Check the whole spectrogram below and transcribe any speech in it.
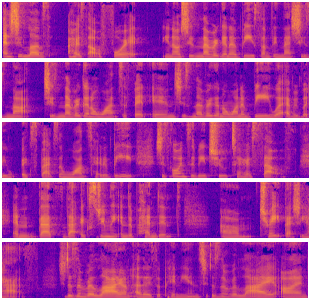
and she loves herself for it you know she's never gonna be something that she's not She's never going to want to fit in. She's never going to want to be what everybody expects and wants her to be. She's going to be true to herself. And that's that extremely independent um, trait that she has. She doesn't rely on others' opinions. She doesn't rely on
